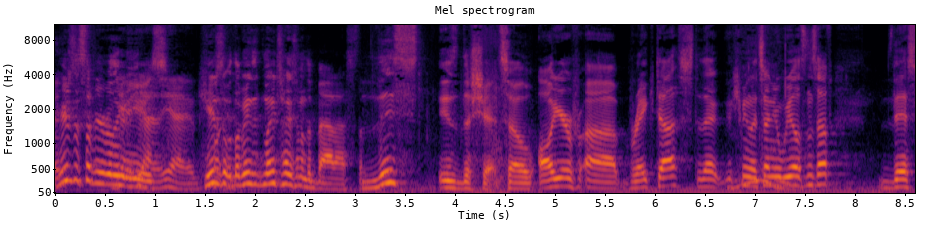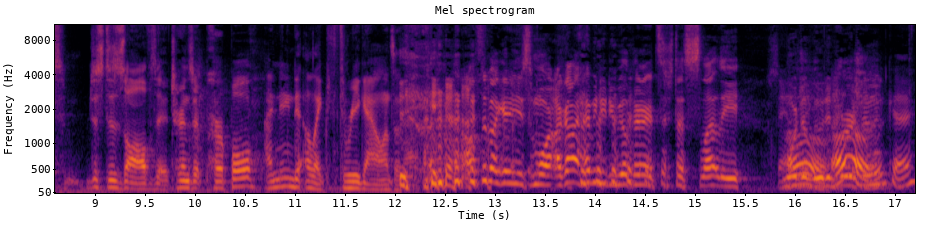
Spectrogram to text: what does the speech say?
here's the stuff you're really gonna Yeah, use. yeah. Here's the, let me let me tell you some of the badass stuff. This is the shit. So all your uh, brake dust that accumulates on your wheels and stuff, this just dissolves it, turns it purple. I need uh, like three gallons of that. I'll see if I can use some more. I got heavy duty wheel cleaner. It's just a slightly more diluted Oh, version. okay.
